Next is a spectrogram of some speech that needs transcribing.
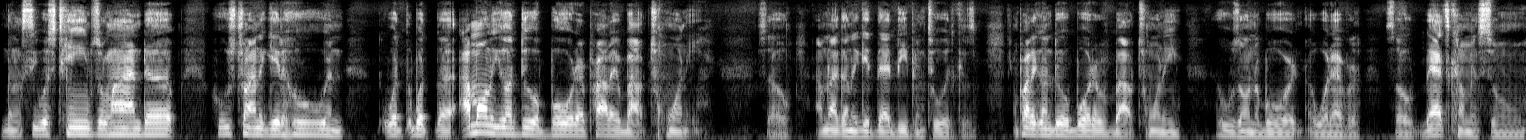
I'm gonna see which teams are lined up, who's trying to get who, and what what the. I'm only gonna do a board of probably about 20. So I'm not gonna get that deep into it because I'm probably gonna do a board of about 20 who's on the board or whatever. So that's coming soon.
